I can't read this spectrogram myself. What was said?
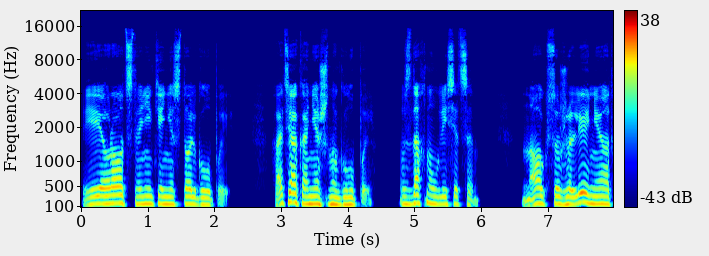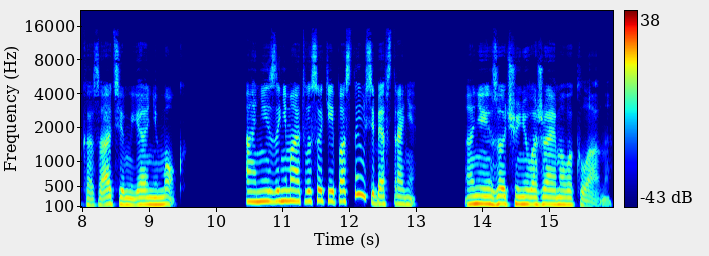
Ее родственники не столь глупы. Хотя, конечно, глупы, вздохнул Лисицин. Но, к сожалению, отказать им я не мог. Они занимают высокие посты у себя в стране? Они из очень уважаемого клана,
